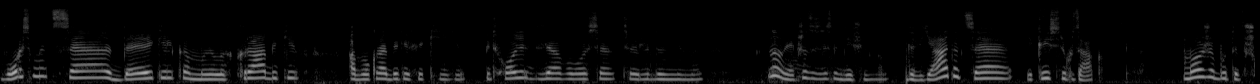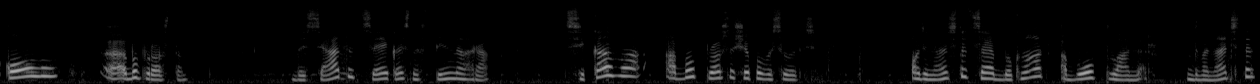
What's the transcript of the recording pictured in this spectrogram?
Восьме це декілька милих крабіків або крабіків, які підходять для волосся цієї людини. Ну, якщо це, звісно, дівчинка. Дев'яте це якийсь рюкзак. Може бути в школу е, або просто. Десяте це якась настільна гра. Цікава або просто щоб повеселитися. Одинадцяте це блокнот або планер. Дванадцяте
